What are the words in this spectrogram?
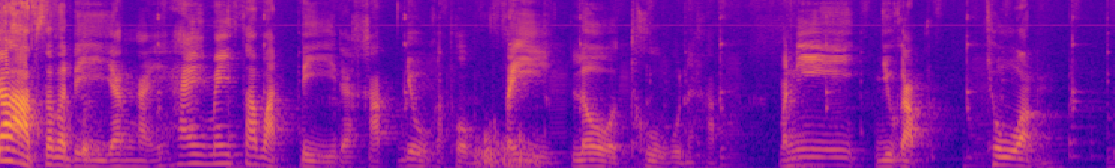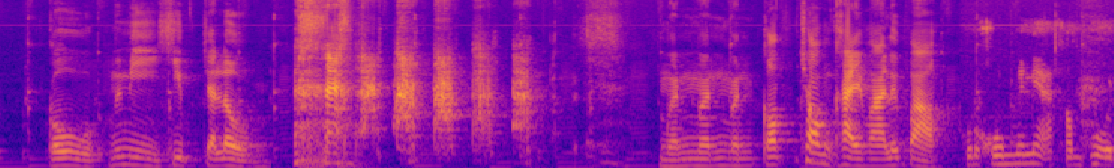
กราบสวัสดียังไงให้ไม่สวัสดีนะครับ อยู่กับผมฟรีโลทูนะครับ วันนี้อยู่กับช่วง กูไม่มีคลิปจะลง เหมือนเหมือนเหมือนก๊อปช่องใครมาหรือเปล่า คุณคุ้นไหมเนี่ยคำพูด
